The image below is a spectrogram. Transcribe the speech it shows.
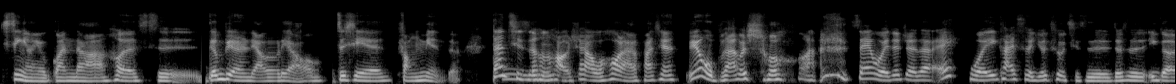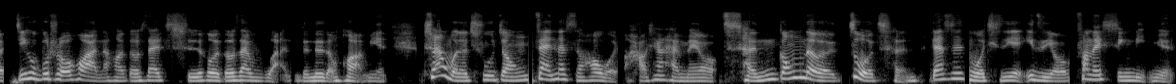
信仰有关的啊，或者是跟别人聊聊这些方面的。但其实很好笑，我后来发现，因为我不太会说话，所以我就觉得，哎，我一开始 YouTube 其实就是一个几乎不说话，然后都是在吃或者都在玩的那种画面。虽然我的初衷在那时候我好像还没有成功的做成，但是我其实也一直有放在心里面。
